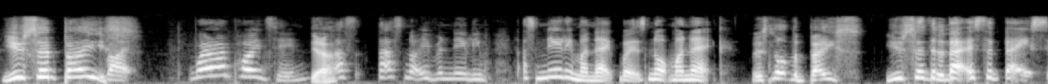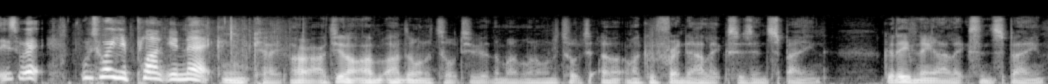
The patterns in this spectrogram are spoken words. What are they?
You said base. Right, where I'm pointing. Yeah. That's that's not even nearly. That's nearly my neck, but it's not my neck. It's not the base. You said The, the. ba- it's the base. It's where it's where you plant your neck. Okay, all right. Do you know? I'm, I don't want to talk to you at the moment. I want to talk to uh, my good friend Alex, who's in Spain. Good evening, Alex, in Spain.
